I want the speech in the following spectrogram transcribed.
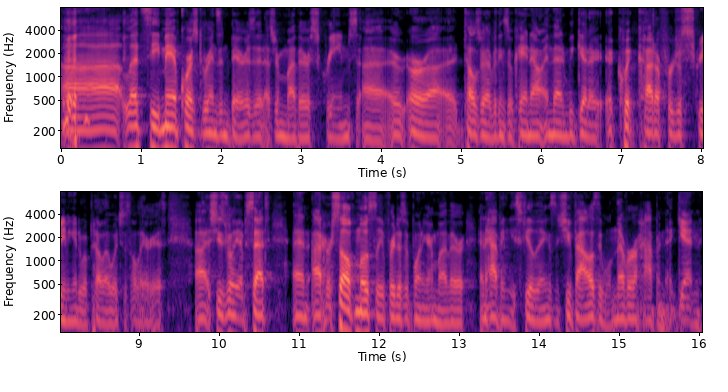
out. uh, let's see. Mei of course grins and bears it as her mother screams uh, or, or uh, tells her everything's okay now, and then we get a, a quick cut of her just screaming into a pillow, which is hilarious. Uh, she's really upset and at herself mostly for disappointing her mother and having these feelings, and she vows it will never happen again.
